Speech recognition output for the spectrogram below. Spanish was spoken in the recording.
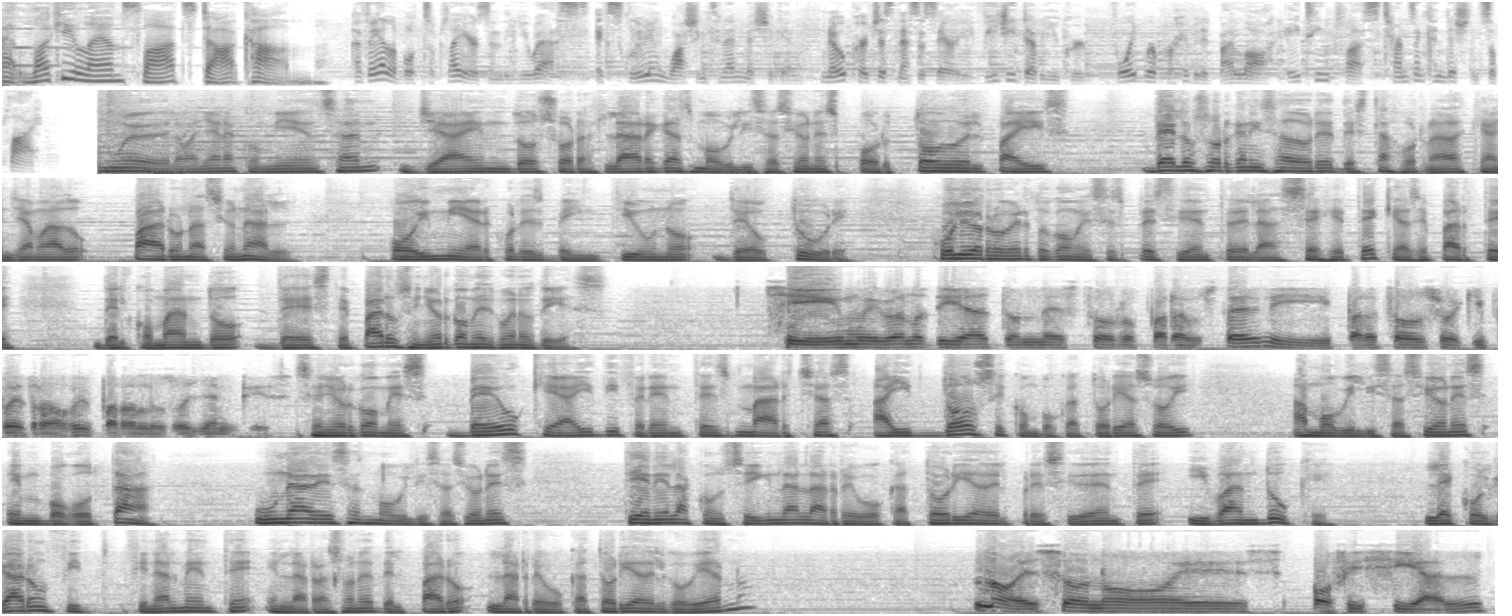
at LuckyLandSlots.com. Available to players in the U.S., excluding Washington and Michigan. No purchase necessary. VGW Group. Void where prohibited by law. 18 plus. Terms and conditions apply. 9 de la mañana comienzan ya en dos horas largas movilizaciones por todo el país de los organizadores de esta jornada que han llamado Paro Nacional, hoy miércoles 21 de octubre. Julio Roberto Gómez es presidente de la CGT que hace parte del comando de este paro. Señor Gómez, buenos días. Sí, muy buenos días, don Néstor, para usted y para todo su equipo de trabajo y para los oyentes. Señor Gómez, veo que hay diferentes marchas, hay 12 convocatorias hoy a movilizaciones en Bogotá. Una de esas movilizaciones tiene la consigna la revocatoria del presidente Iván Duque. ¿Le colgaron fi finalmente en las razones del paro la revocatoria del gobierno? No, eso no es oficial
